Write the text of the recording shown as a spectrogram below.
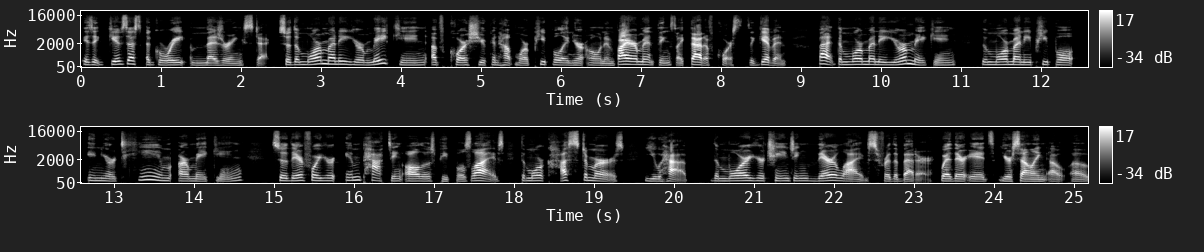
is it gives us a great measuring stick. So the more money you're making, of course, you can help more people in your own environment, things like that. Of course, it's a given. But the more money you're making, the more money people in your team are making. So therefore, you're impacting all those people's lives. The more customers you have, the more you're changing their lives for the better. Whether it's you're selling a, a,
